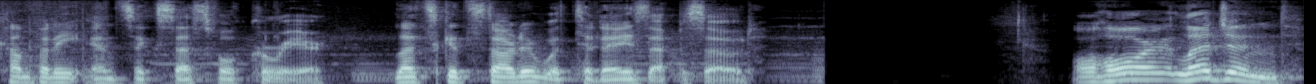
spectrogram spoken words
company, and successful career. Let's get started with today's episode. Ahoy, legend!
